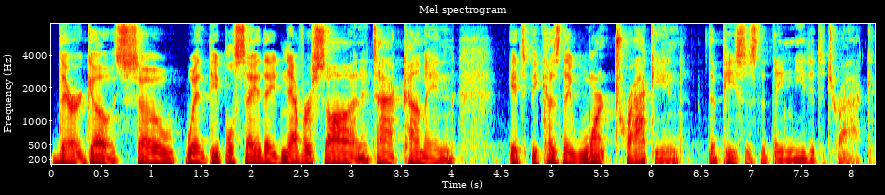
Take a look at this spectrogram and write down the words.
there it goes. So when people say they never saw an attack coming, it's because they weren't tracking the pieces that they needed to track.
